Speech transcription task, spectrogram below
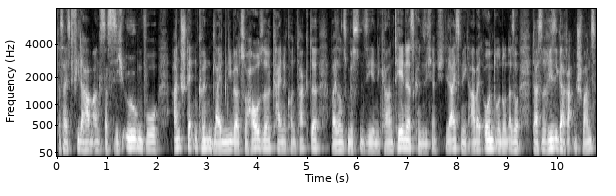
Das heißt, viele haben Angst, dass sie sich irgendwo anstecken könnten, bleiben lieber zu Hause, keine Kontakte, weil sonst müssten sie in die Quarantäne, das können sie sich natürlich nicht leisten wegen Arbeit und, und, und. Also da ist ein riesiger Rattenschwanz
